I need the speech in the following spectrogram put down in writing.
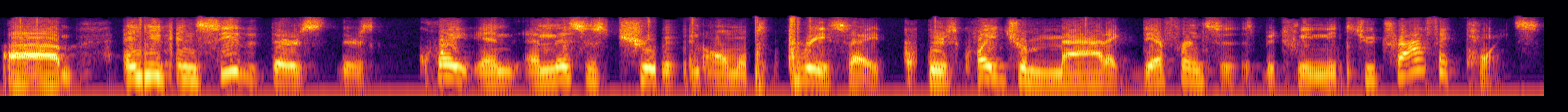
Um, and you can see that there's there's quite, and, and this is true in almost every site, there's quite dramatic differences between these two traffic points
